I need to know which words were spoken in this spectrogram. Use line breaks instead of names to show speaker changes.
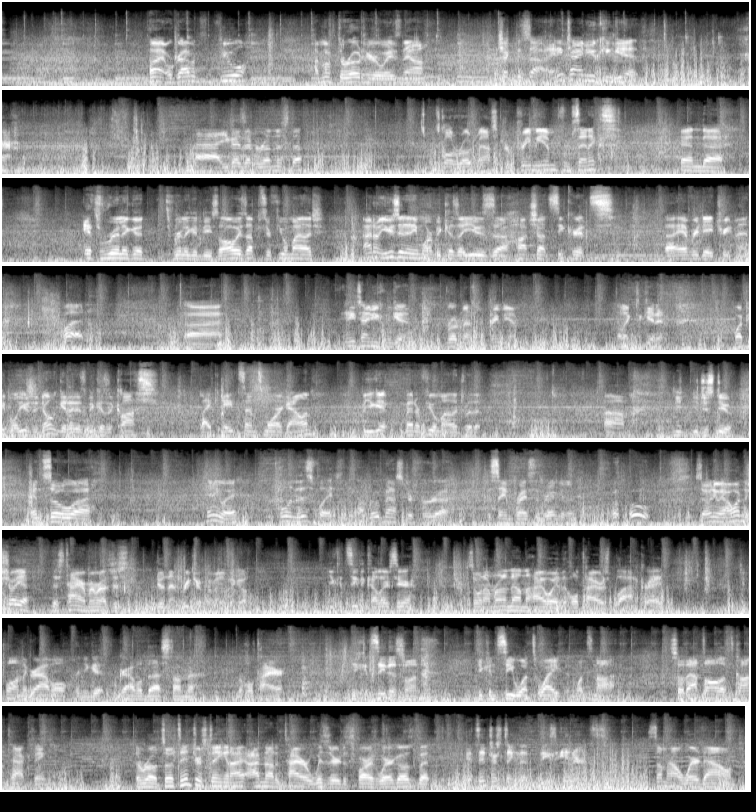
All right, we're grabbing some fuel. I'm up the road here a ways now. Check this out. Anytime you can get... Ah, you guys ever run this stuff? It's called Roadmaster Premium from Cenex. And uh, it's really good. It's really good diesel. Always ups your fuel mileage. I don't use it anymore because I use uh, Hot Shot Secrets uh, everyday treatment. But uh, anytime you can get Roadmaster Premium, I like to get it. Why people usually don't get it is because it costs like eight cents more a gallon, but you get better fuel mileage with it. Um, you, you just do. And so, uh, anyway, pull into this place. Roadmaster for uh, the same price as regular. Oh, So anyway, I wanted to show you this tire. Remember, I was just doing that pre-trip a minute ago. See the colors here. So when I'm running down the highway, the whole tire is black, right? You pull on the gravel and you get gravel dust on the, the whole tire. You can see this one. You can see what's white and what's not. So that's all that's contacting the road. So it's interesting, and I, I'm not a tire wizard as far as wear goes, but it's interesting that these innards somehow wear down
